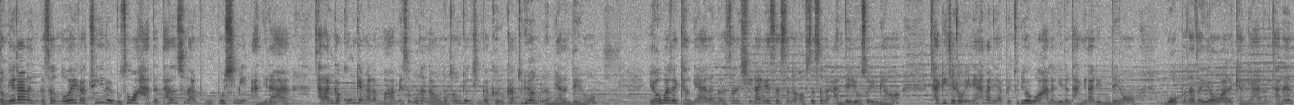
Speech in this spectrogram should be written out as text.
경애라는 것은 노예가 주인을 무서워하듯 단순한 공포심이 아니라 사랑과 공경하는 마음에서 우러나오는 존경심과 거룩한 두려움을 의미하는데요. 여호와를 경외하는 것은 신앙에 있어서는 없어서는 안 될 요소이며 자기 죄로 인해 하나님 앞에 두려워하는 일은 당연한 일인데요. 무엇보다도 여호와를 경외하는 자는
